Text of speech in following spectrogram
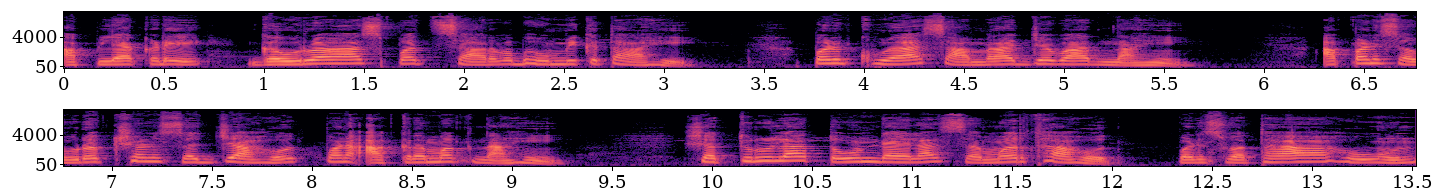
आपल्याकडे गौरवास्पद सार्वभौमिकता आहे पण खुळा साम्राज्यवाद नाही. आपण संरक्षण सज्ज आहोत पण आक्रमक नाही. शत्रूला तोंड द्यायला समर्थ आहोत पण स्वतः होऊन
